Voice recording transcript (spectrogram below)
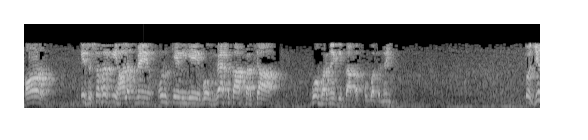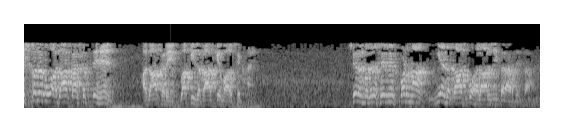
اور اس سفر کی حالت میں ان کے لیے وہ میس کا خرچہ، وہ بھرنے کی طاقت، قوت نہیں۔ تو جس قدر وہ ادا کر سکتے ہیں، ادا کریں، باقی زکوٰۃ کے مال سے کھائیں۔ صرف مدرسے میں پڑھنا یہ زکوٰۃ کو حلال نہیں قرار دیتا۔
